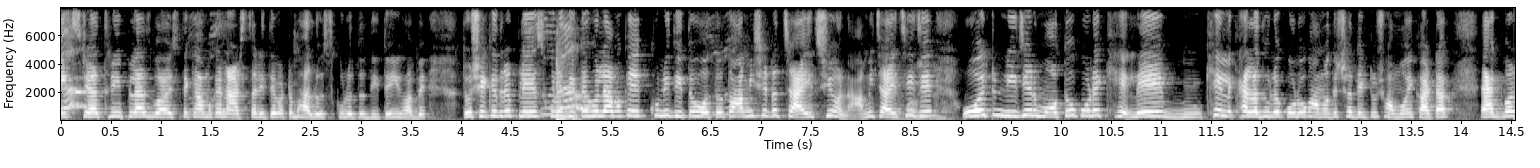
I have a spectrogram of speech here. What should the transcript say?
নেক্সট ইয়ার থ্রি প্লাস বয়স থেকে আমাকে নার্সারিতে বা একটা ভালো স্কুলে তো দিতেই হবে। তো সেক্ষেত্রে প্লে স্কুলে দিতে হলে আমাকে এক্ষুনি দিতে হতো। তো আমি সেটা চাইছিও না। আমি চাইছি যে ও একটু নিজের মতো করে খেলে খেলে খেলাধুলো করুক আমাদের সাথে একটু সময় কাটাক। একবার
